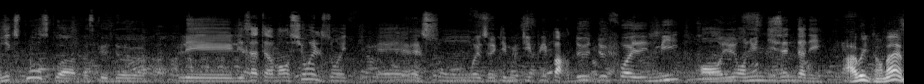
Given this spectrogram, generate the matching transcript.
on explose quoi, parce que de- les, les interventions, elles ont, été, elles, sont, elles ont été multipliées par deux, deux fois et demi en, en une dizaine d'années. Ah oui, quand même.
